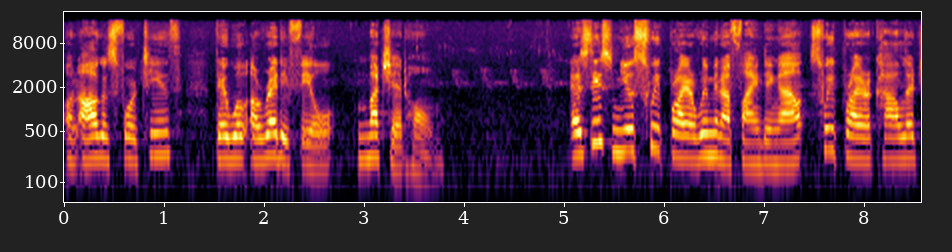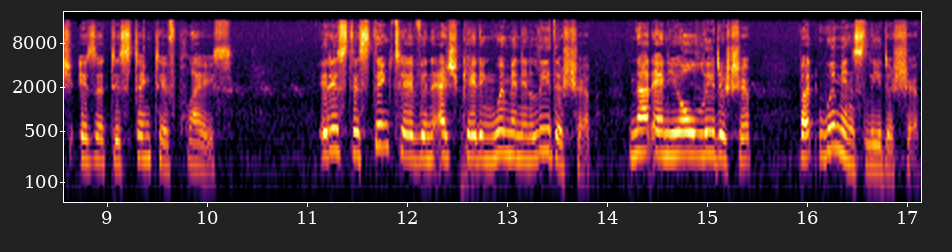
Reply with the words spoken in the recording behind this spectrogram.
on August 14th, they will already feel much at home. As these new Sweet Briar women are finding out, Sweet Briar College is a distinctive place. It is distinctive in educating women in leadership, not any old leadership, but women's leadership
